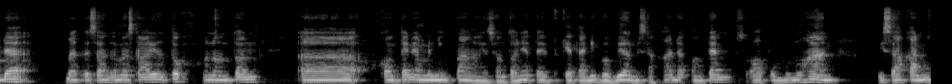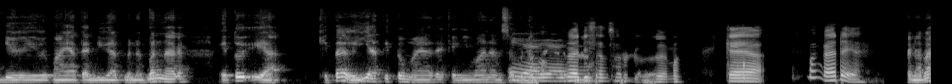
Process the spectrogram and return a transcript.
ada batasan sama sekali untuk menonton eh, konten yang menyimpang ya contohnya kayak tadi gue bilang misalkan ada konten soal pembunuhan misalkan di mayatnya dilihat bener-bener itu ya kita lihat itu mayatnya kayak gimana bisa Iya, bener iya, nggak iya. disensor dulu emang. Kayak emang nggak ada ya? kenapa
